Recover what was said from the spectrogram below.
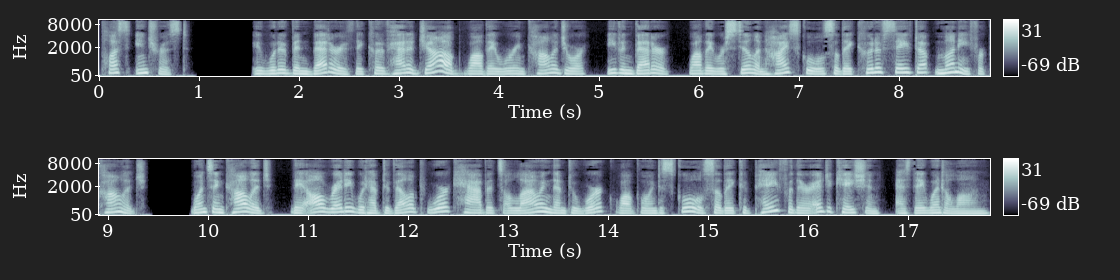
plus interest. It would have been better if they could have had a job while they were in college, or, even better, while they were still in high school so they could have saved up money for college. Once in college, they already would have developed work habits allowing them to work while going to school so they could pay for their education as they went along.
